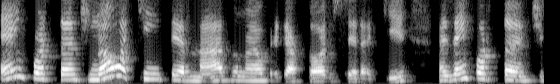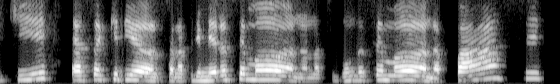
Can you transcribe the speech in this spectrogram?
é importante, não aqui internado, não é obrigatório ser aqui, mas é importante que essa criança, na primeira semana, na segunda semana, passe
